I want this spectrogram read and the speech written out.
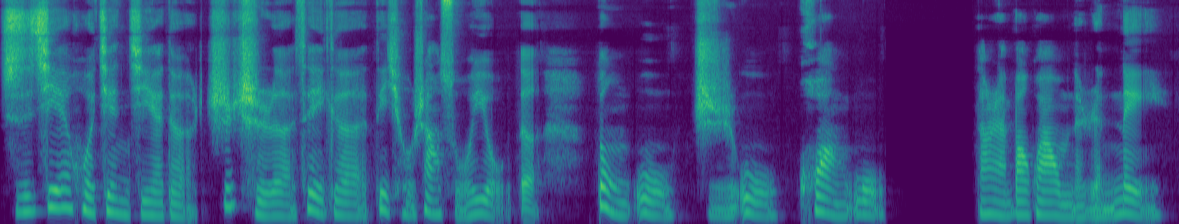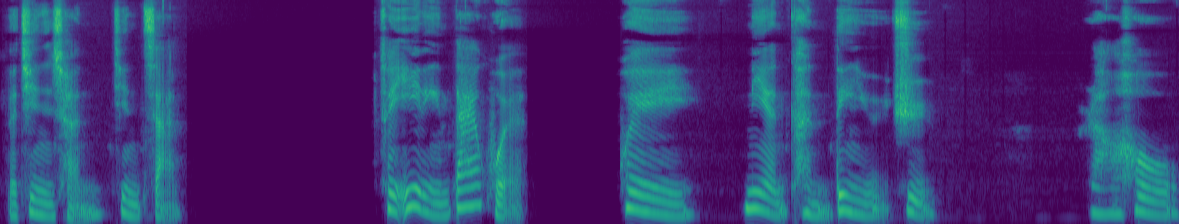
直接或间接的支持了这个地球上所有的动物、植物、矿物，当然包括我们的人类的进程进展。所以，依林待会会念肯定语句。然后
